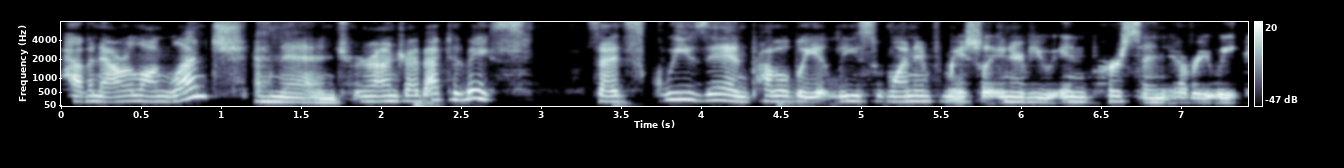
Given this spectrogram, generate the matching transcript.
have an hour long lunch, and then turn around, drive back to the base. So I'd squeeze in probably at least one informational interview in person every week.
